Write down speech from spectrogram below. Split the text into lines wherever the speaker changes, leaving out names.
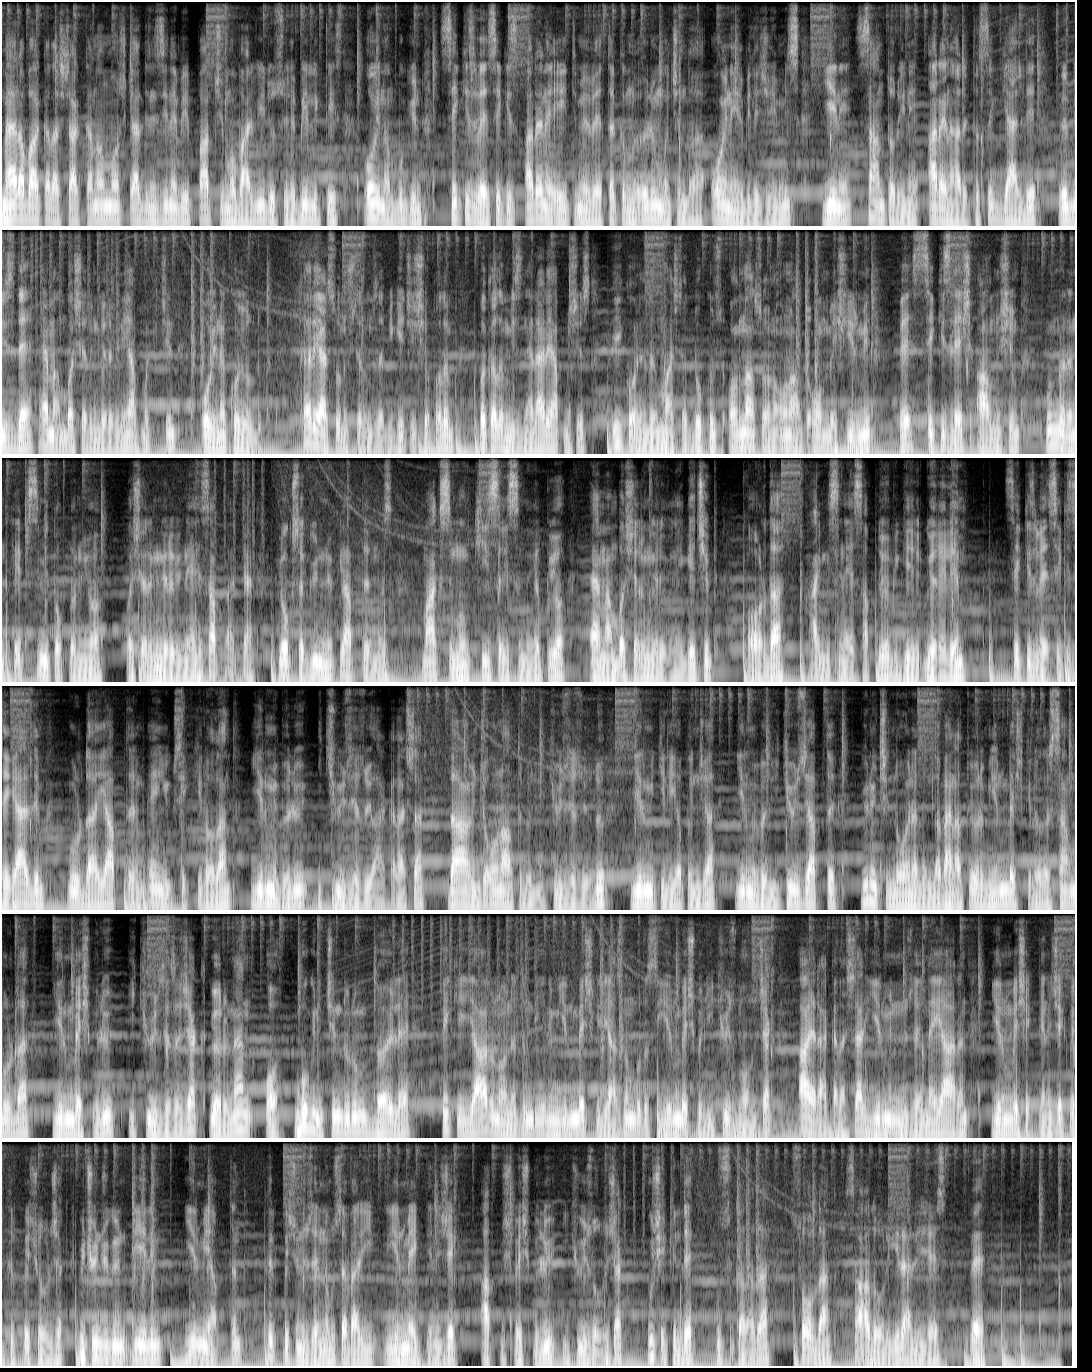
Merhaba arkadaşlar kanalıma hoş geldiniz. Yine bir PUBG Mobile videosuyla birlikteyiz. Oyuna bugün 8 v 8 arena eğitimi ve takımlı ölüm maçında oynayabileceğimiz yeni Santorini arena haritası geldi ve biz de hemen başarım görevini yapmak için oyuna koyulduk. Kariyer sonuçlarımıza bir geçiş yapalım. Bakalım biz neler yapmışız. İlk oynadığım maçta 9, ondan sonra 16, 15, 20 ve 8 leş almışım. Bunların hepsi mi toplanıyor? Başarım görevini hesaplarken yoksa günlük yaptığımız maksimum kill sayısı mı yapıyor? Hemen başarım görevine geçip orada hangisini hesaplıyor bir görelim. 8 ve 8'e geldim. Burada yaptığım en yüksek kill olan 20 bölü 200 yazıyor arkadaşlar. Daha önce 16 bölü 200 yazıyordu. 20 kili yapınca 20 bölü 200 yaptı. Gün içinde oynadığımda ben atıyorum 25 kilo alırsam burada 25 bölü 200 yazacak görünen o. Bugün için durum böyle. Peki yarın oynadım diyelim 25 kil yazdım. Burası 25 bölü 200 mu olacak? Hayır arkadaşlar 20'nin üzerine yarın 25 eklenecek ve 45 olacak. Üçüncü gün diyelim 20 yaptın. 45'in üzerine bu sefer 20 eklenecek. 65 bölü 200 olacak. Bu şekilde bu skalada soldan sağa doğru ilerleyeceğiz ve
